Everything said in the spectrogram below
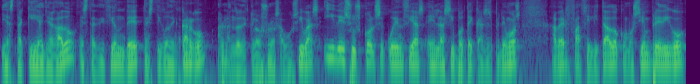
Y hasta aquí ha llegado esta edición de Testigo de Encargo, hablando de cláusulas abusivas y de sus consecuencias en las hipotecas. Esperemos haber facilitado, como siempre digo,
